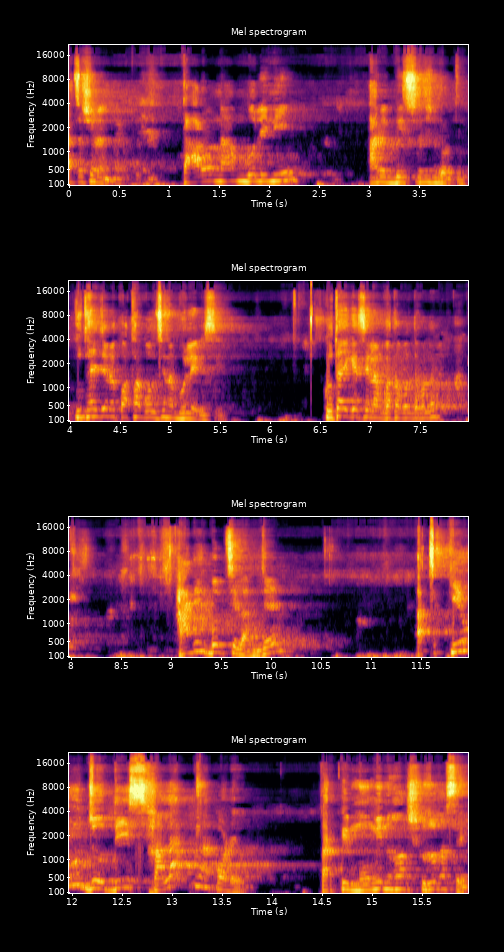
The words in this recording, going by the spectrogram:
আচ্ছা শুনেন। কারও নাম বলিনি আমি বিশ্লেষণ করতে। কোথায় যেন কথা বলছি না ভুলে গেছি। কোথায় গেছিলাম কথা বলতে বলে? হাদিস বলছিলাম যে আচ্ছা কেউ যদি সালাত না পড়ে, তার কি মমিন হওয়ার সুযোগ আছে?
